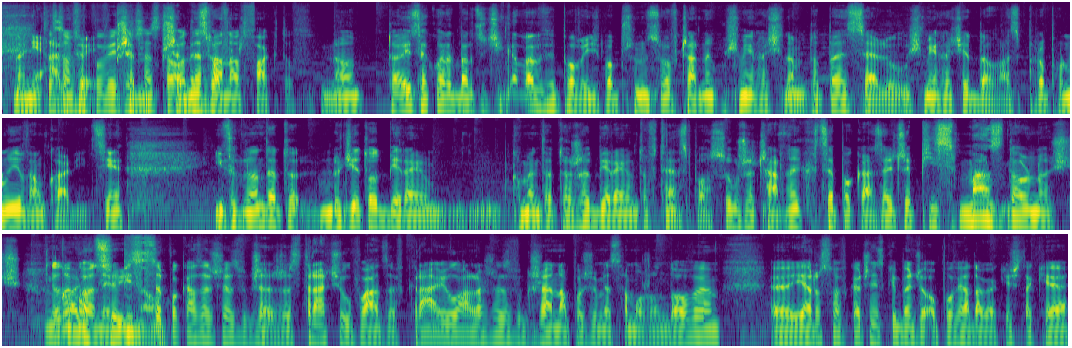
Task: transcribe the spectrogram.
No nie, To są wypowiedzi Przem- często Przemysław- oderwane od faktów. No, to jest akurat bardzo ciekawa wypowiedź, bo Przemysław Czarnek uśmiecha się nam do PSL-u, uśmiecha się do was, proponuje wam koalicję i wygląda to, ludzie to odbierają, komentatorzy odbierają to w ten sposób, że Czarnek chce pokazać, że PiS ma zdolność No dokładnie. PiS chce pokazać, że jest w grze, że stracił władzę w kraju, ale że jest w grze na poziomie samorządowym. E, Jarosław Kaczyński będzie opowiadał jakieś takie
